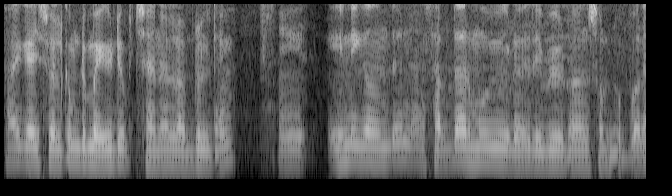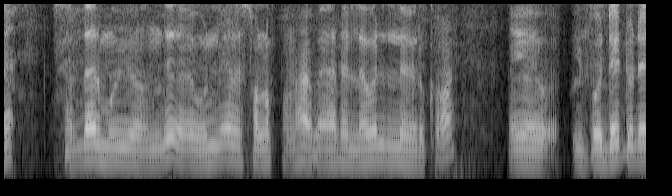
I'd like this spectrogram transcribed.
Hi guys welcome to my YouTube channel Abdul time இன்றைக்கி வந்து நான் சர்தார் மூவியோட ரிவ்யூ தான் சொல்ல போகிறேன் சர்தார் மூவி வந்து உண்மையில் சொல்லப்போனால் வேறு லெவலில் இருக்கும். இப்போது இப்போ டே டு டே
